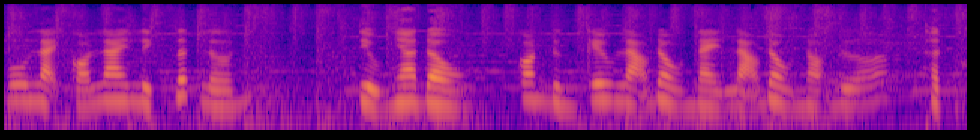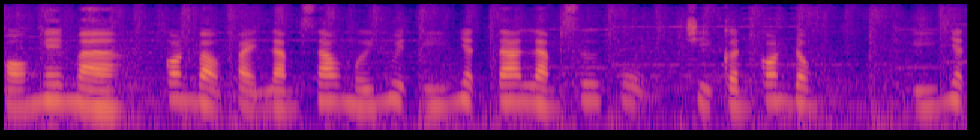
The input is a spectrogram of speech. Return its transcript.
vô lại có lai lịch rất lớn. Tiểu nha đầu, con đừng kêu lão đầu này lão đầu nọ nữa, thật khó nghe mà. Con bảo phải làm sao mới nguyện ý nhận ta làm sư phụ, chỉ cần con đồng ý nhận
